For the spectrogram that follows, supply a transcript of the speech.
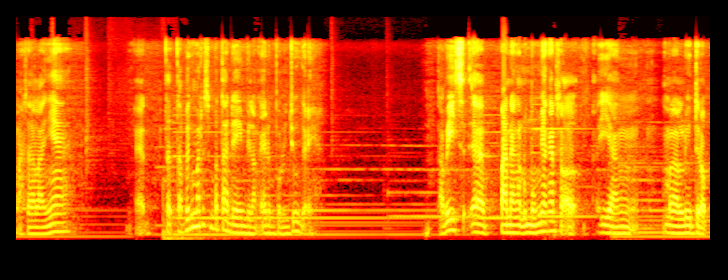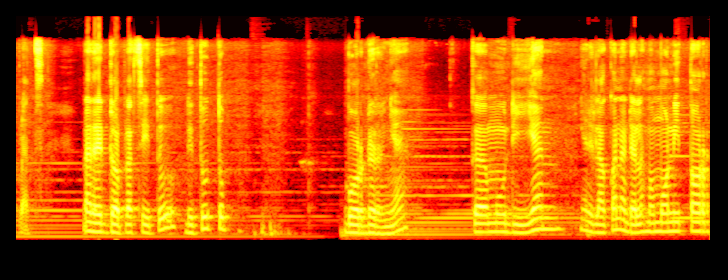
Masalahnya Eh, tapi kemarin sempat ada yang bilang airborne juga ya. Tapi eh, pandangan umumnya kan soal yang melalui droplets. Nah dari droplets itu ditutup bordernya, kemudian yang dilakukan adalah memonitor.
